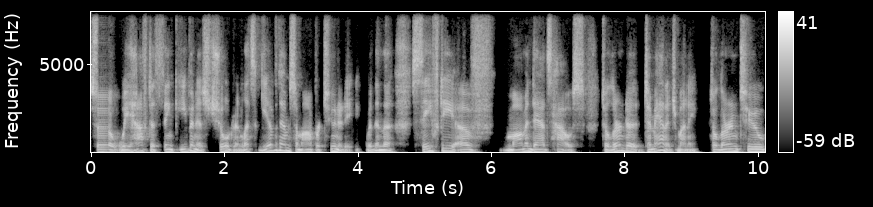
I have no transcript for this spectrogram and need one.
So we have to think, even as children, let's give them some opportunity within the safety of mom and dad's house to learn to, to manage money to learn to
